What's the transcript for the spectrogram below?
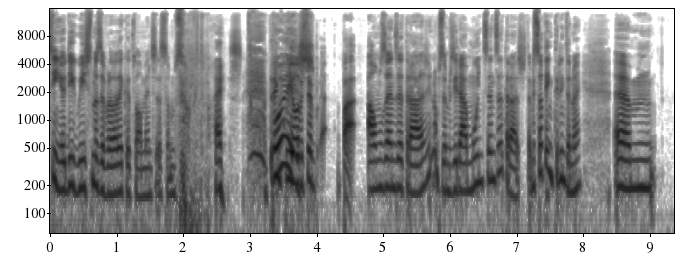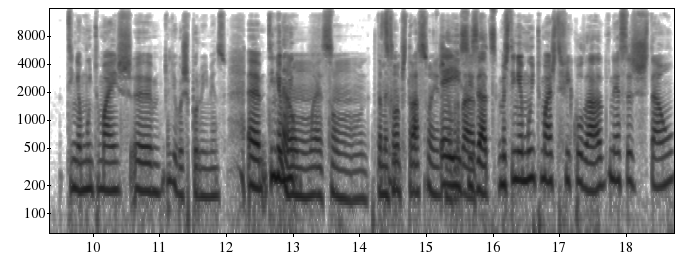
Sim, eu digo isto, mas a verdade é que atualmente já pessoa muito mais exemplo, pá, há uns anos atrás, e não precisamos ir há muitos anos atrás, também só tenho 30, não é? Ahm, tinha muito mais. ahm, olha, eu vou expor-me imenso. Ahm, tinha muito. Não, é, são, também são abstrações. É isso, exato. Mas tinha muito mais dificuldade nessa gestão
